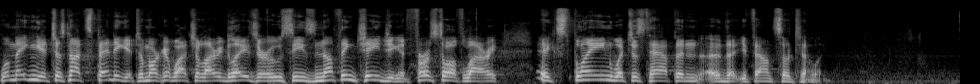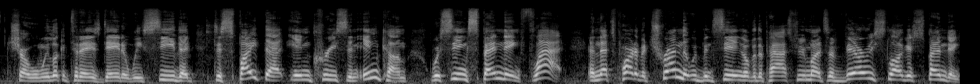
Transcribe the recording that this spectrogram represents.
Well, making it, just not spending it to market watcher Larry Glazer, who sees nothing changing it. First off, Larry, explain what just happened uh, that you found so telling. Sure. When we look at today's data, we see that despite that increase in income, we're seeing spending flat. And that's part of a trend that we've been seeing over the past few months of very sluggish spending.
